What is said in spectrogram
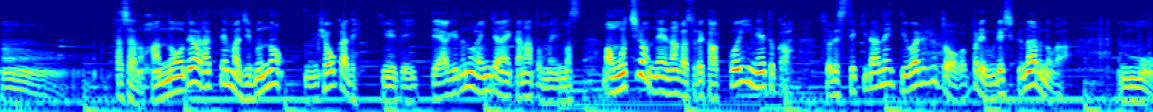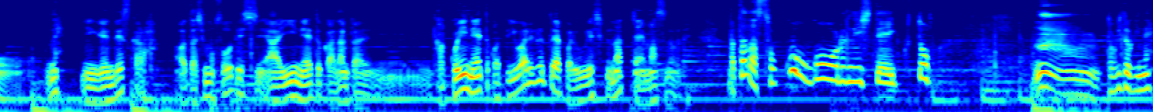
うん、他者の反応ではなくて、まあ、自分の評価で決めていってあげるのがいいんじゃないかなと思います。まあ、もちろんね、なんかそれかっこいいねとか、それ素敵だねって言われると、やっぱり嬉しくなるのが、もうね、人間ですから、私もそうですし、あ、いいねとか、なんか、かっこいいねとかって言われると、やっぱり嬉しくなっちゃいますので、まあ、ただそこをゴールにしていくと、うん、時々ね、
